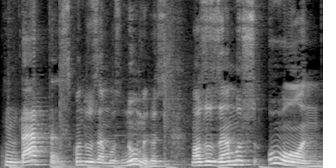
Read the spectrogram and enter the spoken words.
com datas, quando usamos números, nós usamos o on.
